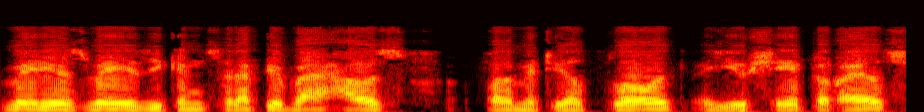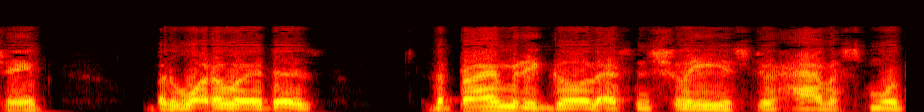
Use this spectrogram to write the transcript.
various ways you can set up your warehouse for the material flow, U-shaped or L-shaped. But whatever it is, the primary goal essentially is to have a smooth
